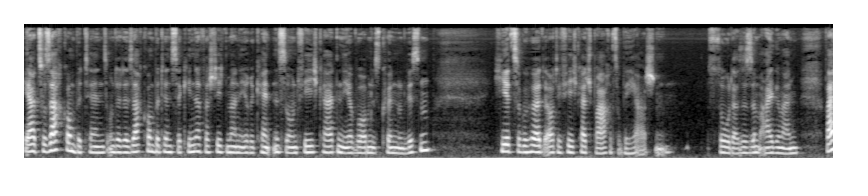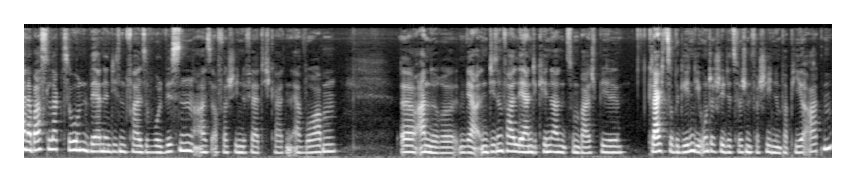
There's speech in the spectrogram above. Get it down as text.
Ja, zur Sachkompetenz. Unter der Sachkompetenz der Kinder versteht man ihre Kenntnisse und Fähigkeiten, ihr erworbenes Können und Wissen. Hierzu gehört auch die Fähigkeit, Sprache zu beherrschen. So, das ist im Allgemeinen. Bei einer Bastelaktion werden in diesem Fall sowohl Wissen als auch verschiedene Fertigkeiten erworben. Äh, andere, ja, in diesem Fall lernen die Kinder zum Beispiel gleich zu Beginn die Unterschiede zwischen verschiedenen Papierarten.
